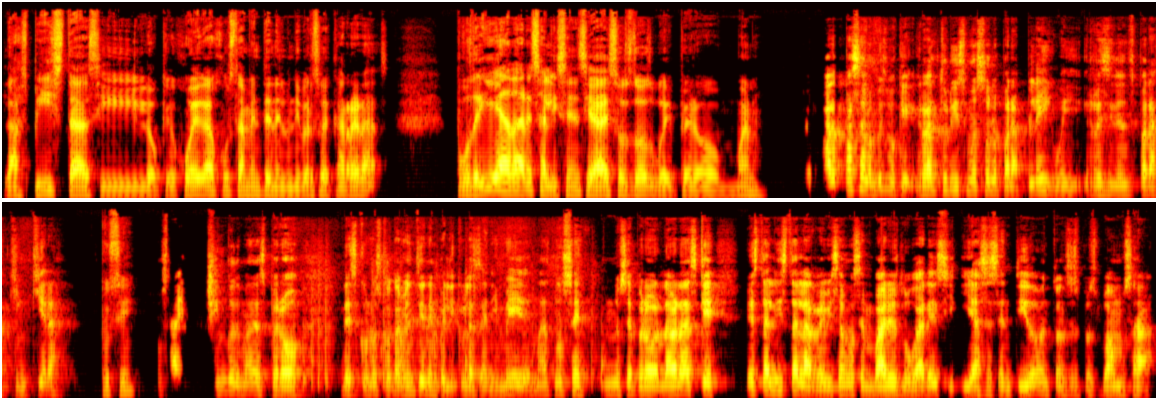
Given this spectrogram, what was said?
las pistas y lo que juega justamente en el universo de carreras, podría dar esa licencia a esos dos, güey, pero bueno, pa- pasa lo mismo, que Gran Turismo es solo para Play, güey, Resident es para quien quiera. pues sí. O sea, hay un chingo de madres, pero desconozco. También tienen películas de anime y demás. No sé, no sé, pero la verdad es que esta lista la revisamos en varios lugares y, y hace sentido. Entonces, pues vamos a.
